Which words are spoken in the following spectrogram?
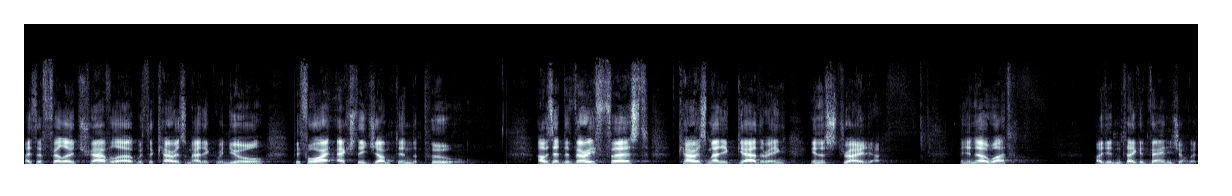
as a fellow traveler with the charismatic renewal before I actually jumped in the pool. I was at the very first charismatic gathering in Australia. And you know what? I didn't take advantage of it.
